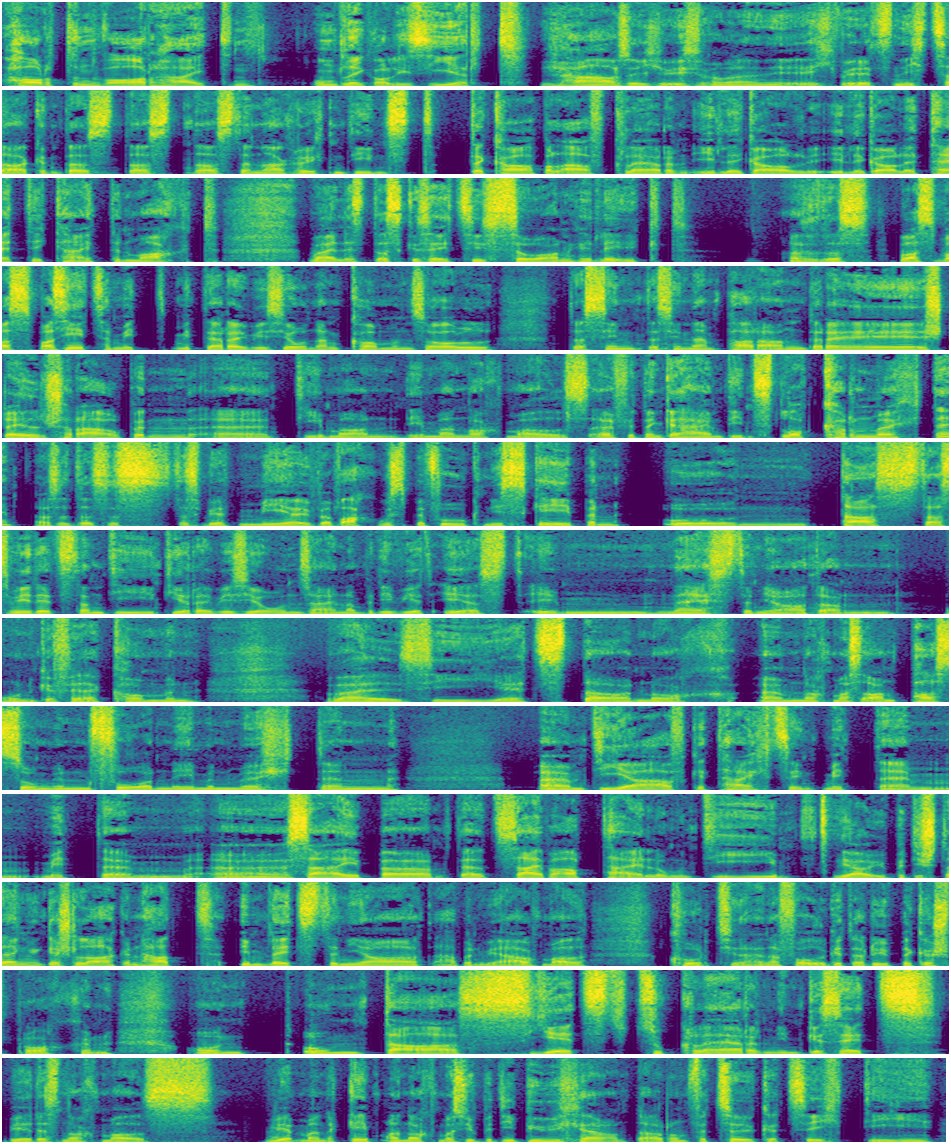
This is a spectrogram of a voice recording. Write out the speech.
harten Wahrheiten und legalisiert. Ja, also ich, ich, ich will jetzt nicht sagen, dass, dass, dass der Nachrichtendienst der Kabelaufklären illegale, illegale Tätigkeiten macht, weil es, das Gesetz ist so angelegt. Also das, was, was, was jetzt mit, mit der Revision dann kommen soll, das sind, das sind ein paar andere Stellschrauben, äh, die man, die man nochmals äh, für den Geheimdienst lockern möchte. Also das, ist, das wird mehr Überwachungsbefugnis geben. Und das, das wird jetzt dann die, die Revision sein, aber die wird erst im nächsten Jahr dann ungefähr kommen weil sie jetzt da noch ähm, nochmals Anpassungen vornehmen möchten ähm, die ja aufgeteilt sind mit dem, mit dem äh, Cyber, der Cyberabteilung, die ja über die Stränge geschlagen hat im letzten Jahr. Da haben wir auch mal kurz in einer Folge darüber gesprochen. Und um das jetzt zu klären im Gesetz, wird es nochmals wird man, geht man nochmals über die Bücher und darum verzögert sich die,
